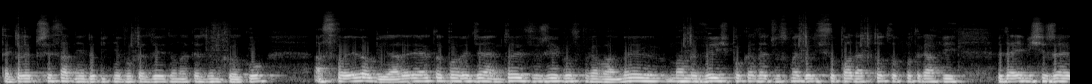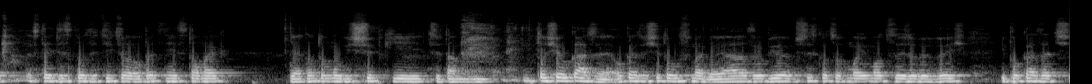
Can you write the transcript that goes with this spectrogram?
tak trochę przesadnie, dobitnie pokazuje to na każdym kroku, a swoje robi, ale jak to powiedziałem, to jest już jego sprawa. My mamy wyjść, pokazać 8 listopada kto co potrafi. Wydaje mi się, że w tej dyspozycji, co obecnie jest Tomek, jak on to mówi, szybki, czy tam, to się okaże, okaże się to 8. Ja zrobiłem wszystko, co w mojej mocy, żeby wyjść i pokazać,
